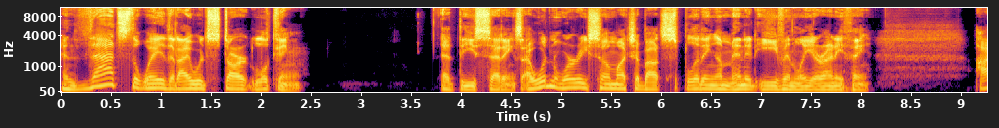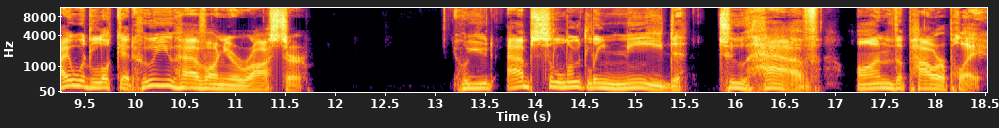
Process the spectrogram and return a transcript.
And that's the way that I would start looking at these settings. I wouldn't worry so much about splitting a minute evenly or anything. I would look at who you have on your roster, who you'd absolutely need to have on the power play,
